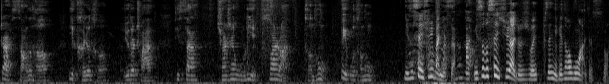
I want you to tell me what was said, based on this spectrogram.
这儿嗓子疼，一咳就疼，有点喘。第三全身无力、酸软、疼痛，背部疼痛。你是肾虚吧？你是啊？你是不是肾虚啊？就是说身体被掏空啊？就是说，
